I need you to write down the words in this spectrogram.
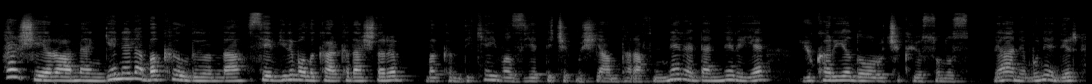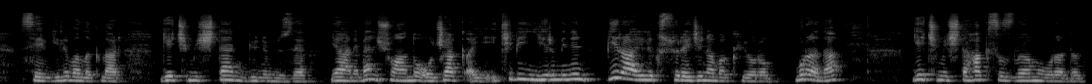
her şeye rağmen genele bakıldığında sevgili balık arkadaşlarım bakın dikey vaziyette çıkmış yan taraf nereden nereye yukarıya doğru çıkıyorsunuz yani bu nedir sevgili balıklar geçmişten günümüze yani ben şu anda Ocak ayı 2020'nin bir aylık sürecine bakıyorum burada Geçmişte haksızlığa mı uğradın?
